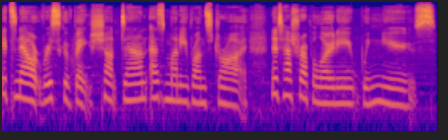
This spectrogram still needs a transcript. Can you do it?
It's now at risk of being shut down as money runs dry. Natasha Rapaloni, Win News.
